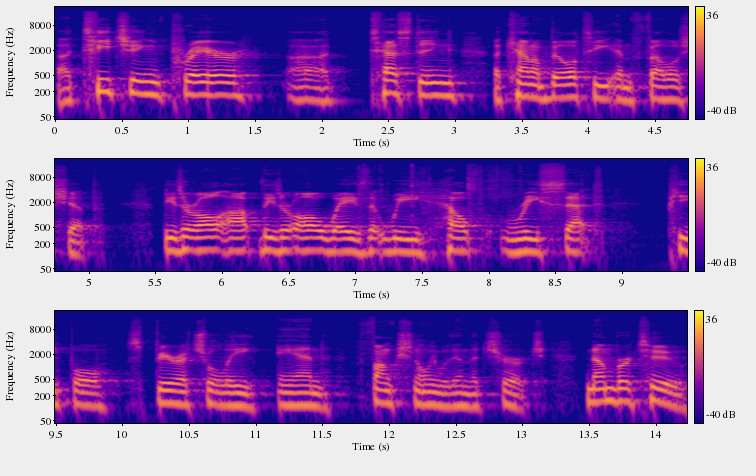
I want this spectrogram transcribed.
uh, teaching, prayer, uh, testing, accountability, and fellowship. These are all, op- these are all ways that we help reset people spiritually and functionally within the church. Number two,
